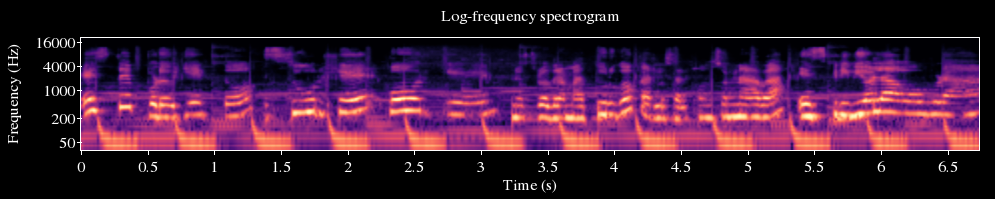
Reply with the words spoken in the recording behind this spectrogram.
Este proyecto surge porque nuestro dramaturgo, Carlos Alfonso Nava, escribió la obra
